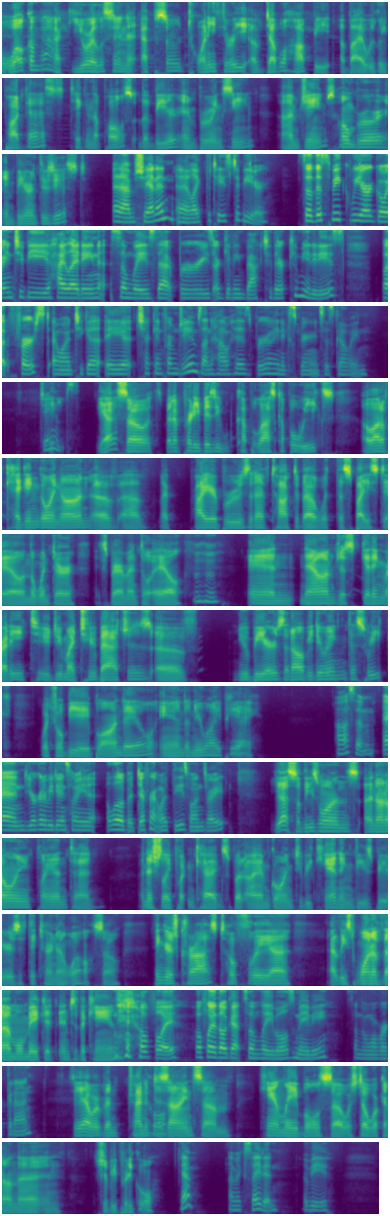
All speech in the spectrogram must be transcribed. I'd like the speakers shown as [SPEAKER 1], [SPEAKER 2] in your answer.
[SPEAKER 1] Welcome back. You are listening to episode 23 of Double Hop Beat, a bi weekly podcast taking the pulse of the beer and brewing scene. I'm James, home brewer and beer enthusiast.
[SPEAKER 2] And I'm Shannon, and I like the taste of beer. So, this week we are going to be highlighting some ways that breweries are giving back to their communities. But first, I want to get a check in from James on how his brewing experience is going. James.
[SPEAKER 1] Yeah, so it's been a pretty busy couple last couple weeks. A lot of kegging going on of uh, my prior brews that I've talked about with the spiced ale and the winter experimental ale.
[SPEAKER 2] Mm-hmm.
[SPEAKER 1] And now I'm just getting ready to do my two batches of new beers that I'll be doing this week, which will be a blonde ale and a new IPA.
[SPEAKER 2] Awesome. And you're going to be doing something a little bit different with these ones, right?
[SPEAKER 1] Yeah, so these ones I not only plan to initially put in kegs, but I am going to be canning these beers if they turn out well. So fingers crossed. Hopefully, uh, at least one of them will make it into the cans.
[SPEAKER 2] Hopefully. Hopefully they'll get some labels, maybe. Something we're working on.
[SPEAKER 1] so yeah, we've been trying to
[SPEAKER 2] cool.
[SPEAKER 1] design some can labels, so we're still working on that, and should be pretty cool.
[SPEAKER 2] Yeah, I'm excited. It'll be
